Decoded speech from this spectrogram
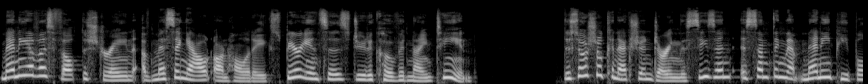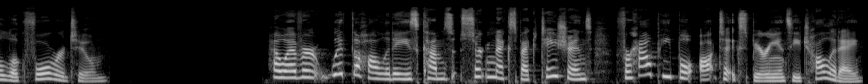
many of us felt the strain of missing out on holiday experiences due to COVID 19. The social connection during this season is something that many people look forward to. However, with the holidays comes certain expectations for how people ought to experience each holiday.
